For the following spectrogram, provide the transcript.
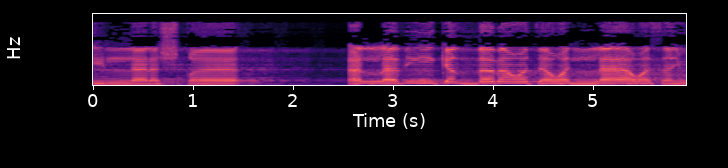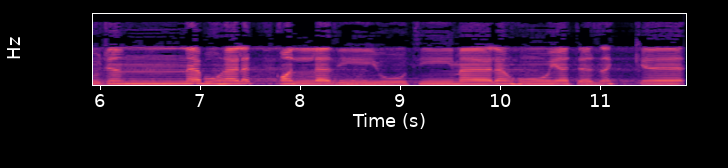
إلا لشقى الذي كذب وتولى وسيجنبها الاتقى الذي يؤتي ماله يتزكى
